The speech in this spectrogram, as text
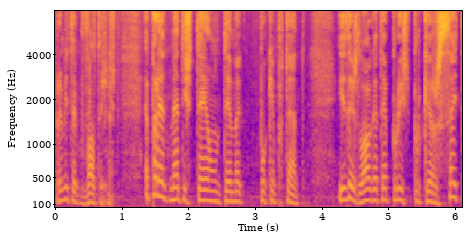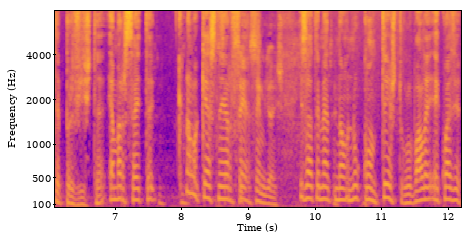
Permita-me que volte a isto. Sim. Aparentemente isto é um tema pouco importante. E desde logo até por isto, porque a receita prevista é uma receita que não aquece nem arrefece. 100 milhões. Exatamente, não, no contexto global é, é, quase...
